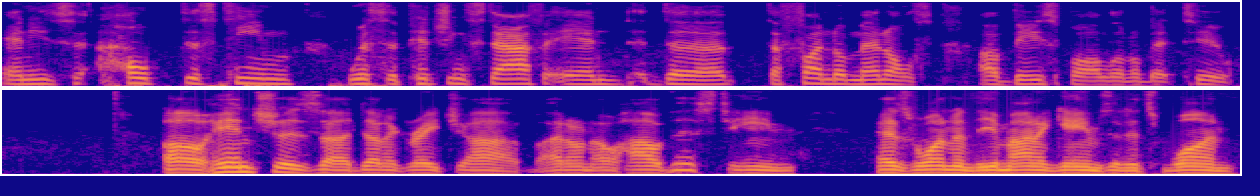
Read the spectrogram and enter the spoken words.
and he's helped this team with the pitching staff and the the fundamentals of baseball a little bit too. Oh, Hinch has uh, done a great job. I don't know how this team has won the amount of games that it's won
